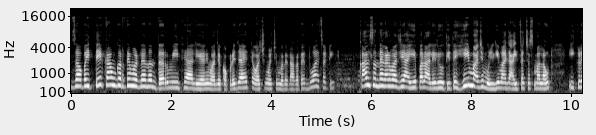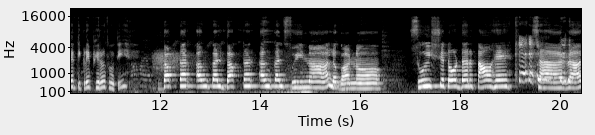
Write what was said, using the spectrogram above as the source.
जाऊ बाई ते काम करते म्हटल्यानंतर मी इथे आली आणि माझे कपडे जे आहेत ते वॉशिंग मशीनमध्ये टाकत आहे धुवायसाठी. काल संध्याकाळ माझी आई पण आलेली होती तर ही माझी मुलगी माझ्या आईचा चष्मा लावून इकडे तिकडे फिरत होती. डॉक्टर अंकल डॉक्टर अंकल सुईना लगाना. सुई से तो डरता है सारा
